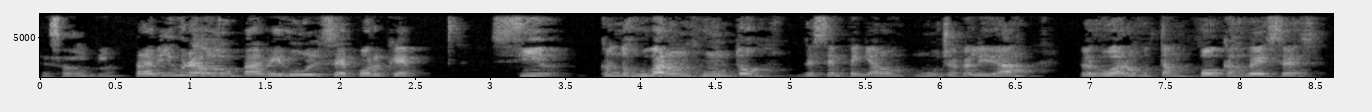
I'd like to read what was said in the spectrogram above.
esa dupla. Para mí es una dupla agridulce porque sí, cuando jugaron juntos desempeñaron mucha calidad, pero jugaron tan pocas veces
